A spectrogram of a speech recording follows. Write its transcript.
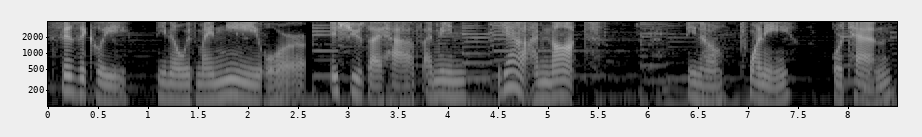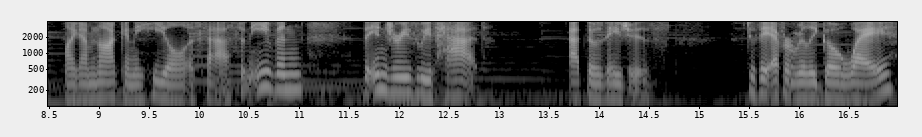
physically, you know, with my knee or issues I have, I mean, yeah, I'm not, you know, 20 or 10. Like, I'm not going to heal as fast. And even the injuries we've had at those ages, do they ever really go away?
